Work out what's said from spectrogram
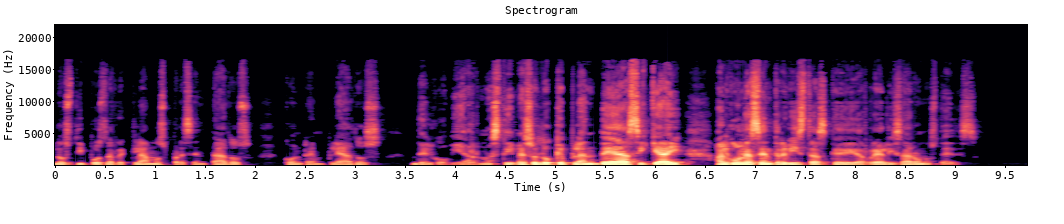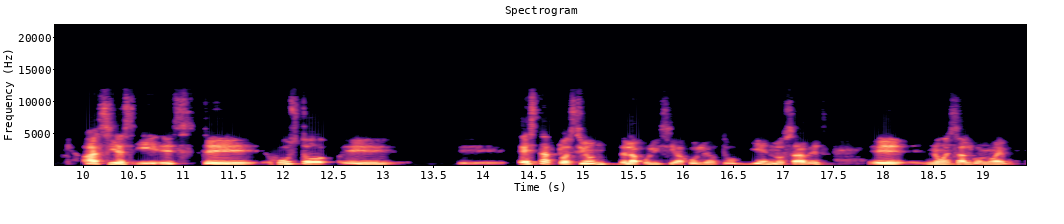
los tipos de reclamos presentados contra empleados del gobierno. Steve, eso es lo que planteas y que hay algunas entrevistas que realizaron ustedes. Así es, y este, justo eh, eh, esta actuación de la policía, Julio, tú bien lo sabes, eh, no es algo nuevo.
